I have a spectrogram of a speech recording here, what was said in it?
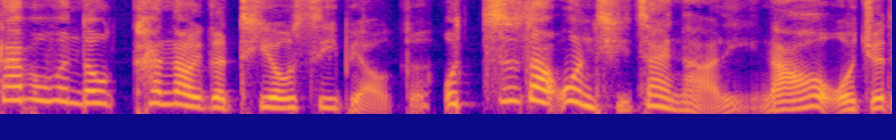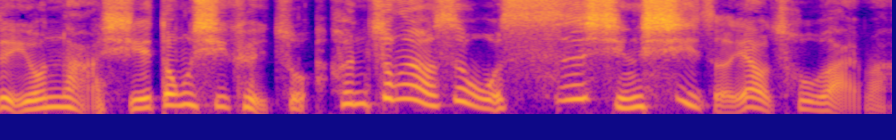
大部分都看到一个 TOC 表格，我知道问题在哪里，然后我觉得有哪些东西可以做。很重要的是，我施行细则要出来嘛？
